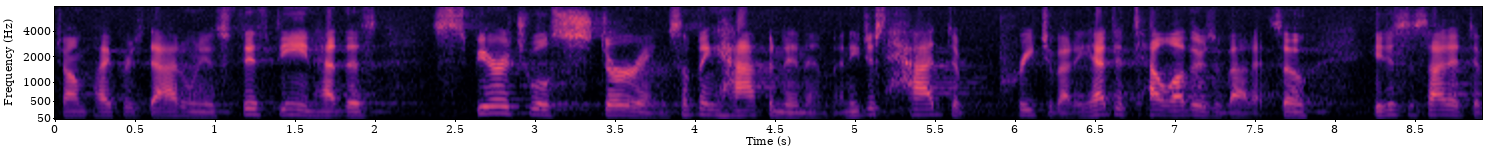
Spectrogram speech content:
John Piper's dad, when he was 15, had this spiritual stirring. Something happened in him, and he just had to preach about it. He had to tell others about it. So he just decided to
